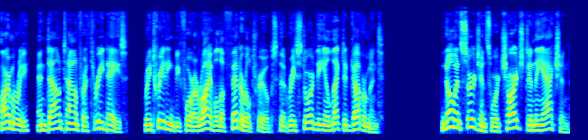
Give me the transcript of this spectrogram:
Armory, and downtown for three days, retreating before arrival of federal troops that restored the elected government. No insurgents were charged in the action.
